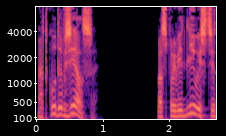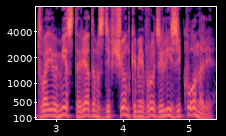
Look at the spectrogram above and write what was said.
Откуда взялся?» По справедливости, твое место рядом с девчонками вроде Лизи Конноли,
